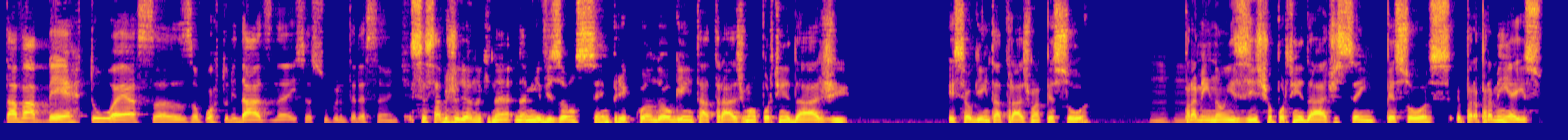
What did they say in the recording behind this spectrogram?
estava aberto a essas oportunidades, né? Isso é super interessante. Você sabe, Juliano, que na, na minha visão, sempre quando alguém está atrás de uma oportunidade, esse alguém está atrás de uma pessoa. Uhum. Para mim não existe oportunidade sem pessoas. Para mim é isso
